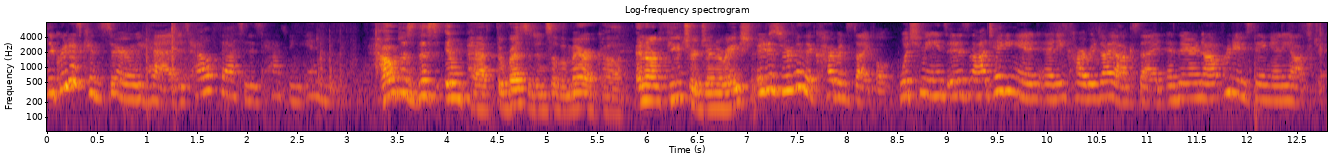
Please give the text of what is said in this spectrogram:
The greatest concern we have is how fast it is happening annually. How does this impact the residents of America and our future generations? It is ruining the carbon cycle, which means it is not taking in any carbon dioxide and they are not producing any oxygen,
